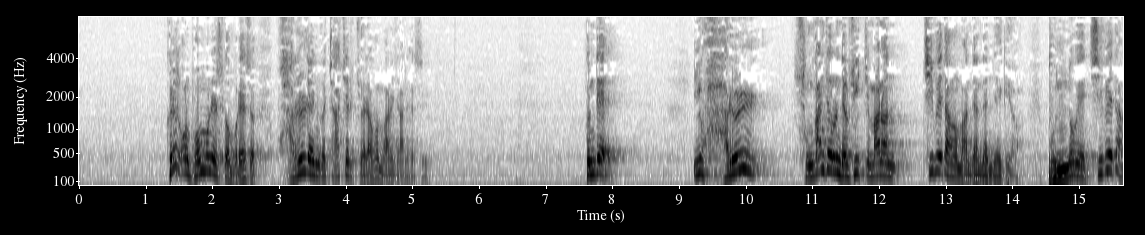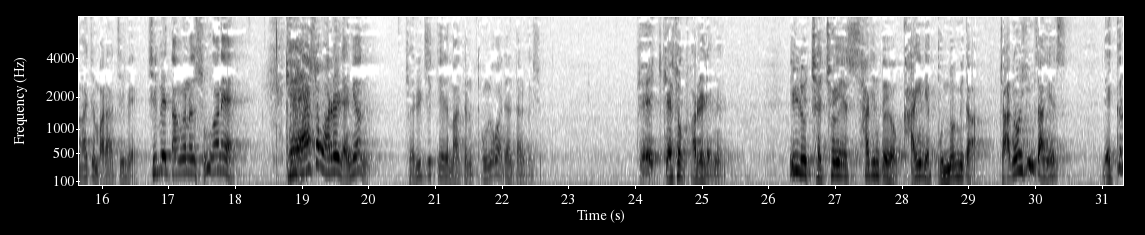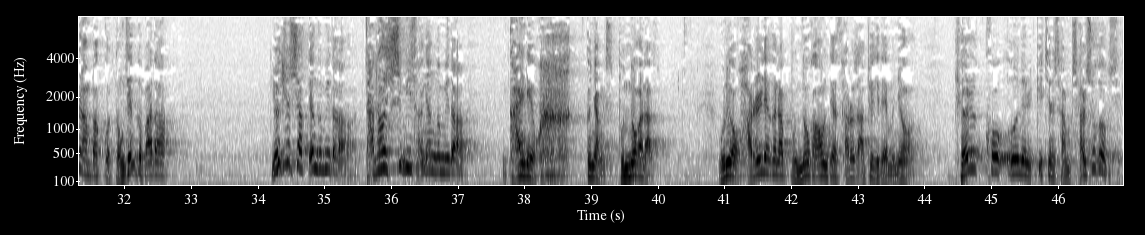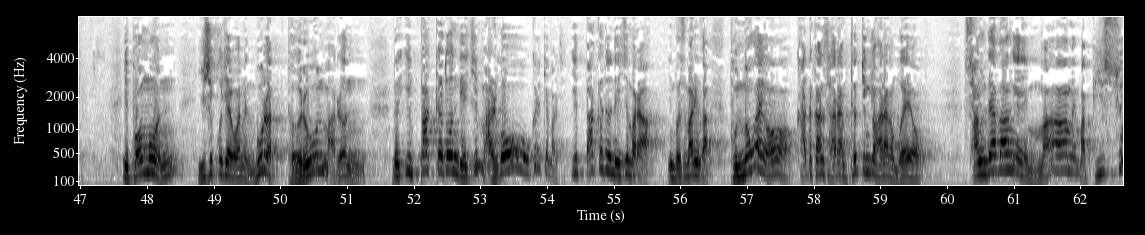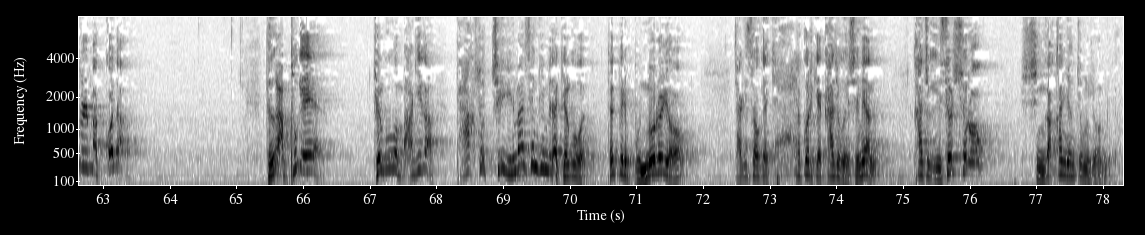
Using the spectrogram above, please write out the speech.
그래서 오늘 본문에서도 뭐래서 화를 내는 것 자체를 죄라고 말하지 않았어요. 근데 이 화를 순간적으로 낼 수 있지만은 지배당하면 안 된다는 얘기예요. 분노에 지배당하지 마라, 지배. 지배당하는 순간에 계속 화를 내면 죄를 짓게 만드는 통로가 된다는 것입니다. 계속 화를 내면 인류 최초의 살인도요 가인의 분노입니다. 자존심 상해서 내 거는 안 받고 동생 거 받아. 여기서 시작된 겁니다. 자존심이 상한 겁니다. 가인의 확 그냥 분노가 나서 우리가 화를 내거나 분노 가운데 사로잡히게 되면요 결코 은혜를 끼치는 삶을 살 수가 없어요. 이 본문 29절에 보면 물어 더러운 말은 너 입 밖에도 내지 말고 그렇게 말했어요. 입 밖에도 내지 마라. 이 무슨 말인가? 분노가요. 가득한 사람 특징 중 하나가 뭐예요? 상대방의 마음에 막 비수를 막 꽂아. 더 아프게 결국은 마귀가 박수 칠 일만 생깁니다. 결국은 특별히 분노를요. 자기 속에 계속 그렇게 가지고 있으면 가지고 있을수록 심각한 영적 문제가 옵니다.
